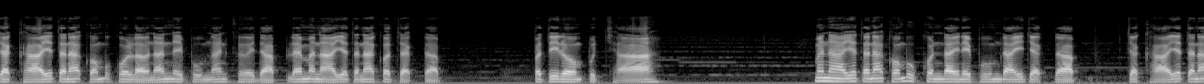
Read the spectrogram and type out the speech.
จักขายตนะของบุคคลเหล่านั้นในภูมินั้นเคยดับ และมนายตนะก็จักดับ ปฏิโลมปุจฉามนายตนะของบุคคลใดในภูมิใดจักดับจักขายตนะ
